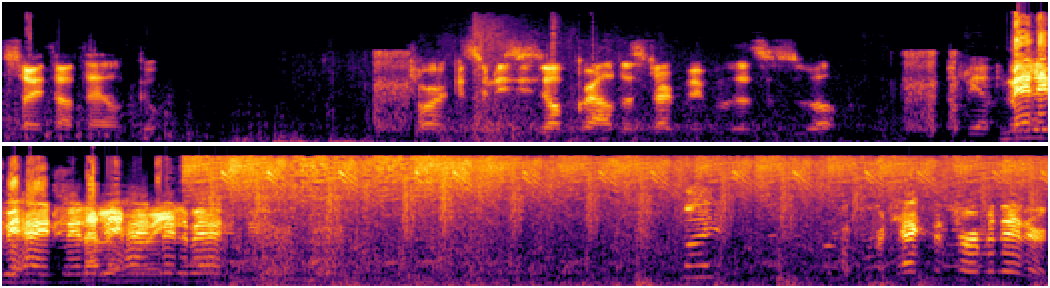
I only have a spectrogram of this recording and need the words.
South up the hill. Go. Torque, as soon as he's up, Kreldas, start moving with us as well. Melee behind, melee Melee behind, melee behind. Protect the Terminator.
